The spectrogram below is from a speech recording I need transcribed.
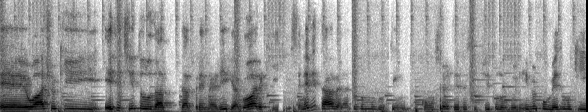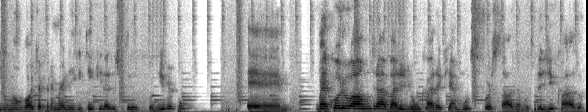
é, eu acho que esse título da, da Premier League agora, que isso é inevitável, né? Todo mundo tem com certeza esse título do Liverpool, mesmo que não volte a Premier League, tem que dar esse título pro Liverpool. É, vai coroar um trabalho de um cara que é muito esforçado, é muito dedicado.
